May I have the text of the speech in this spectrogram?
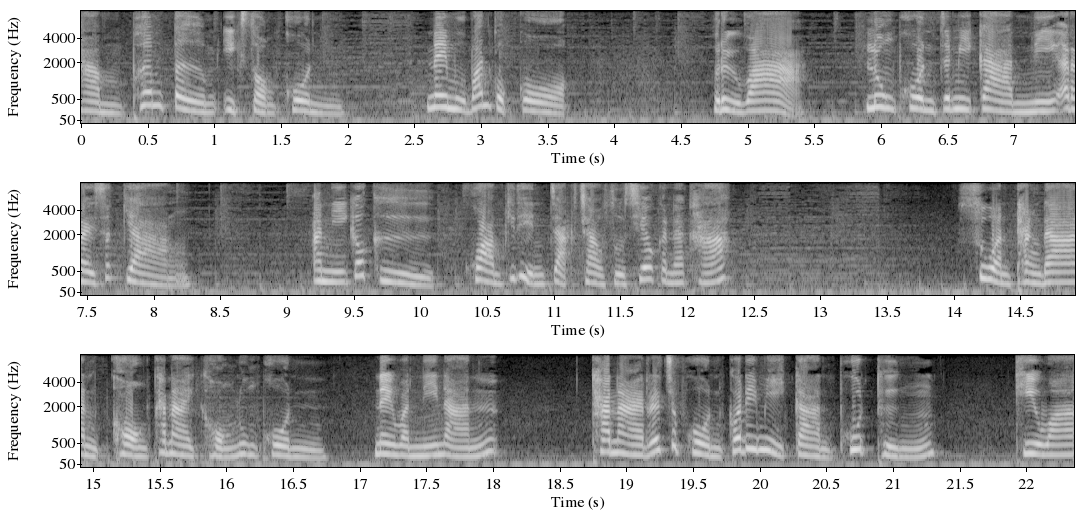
คำเพิ่มเติมอีกสองคน ในหมู่บ้านกกอกหรือว่า ลุงพลจะมีการหนีอะไรสักอย่าง อันนี้ก็คือความคิดเห็นจากชาวโซเชียลกันนะคะ ส่วนทางด้านของทนายของลุงพล ในวันนี้นั้น ทนายรัชพลก็ได้มีการพูดถึง ที่ว่า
